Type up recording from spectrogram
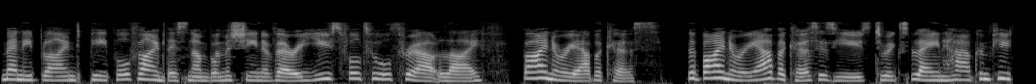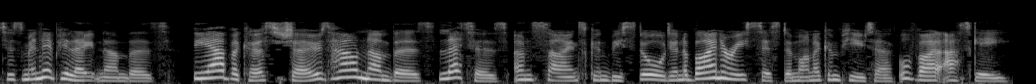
Many blind people find this number machine a very useful tool throughout life. Binary abacus The binary abacus is used to explain how computers manipulate numbers. The abacus shows how numbers, letters, and signs can be stored in a binary system on a computer, or via ASCII.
